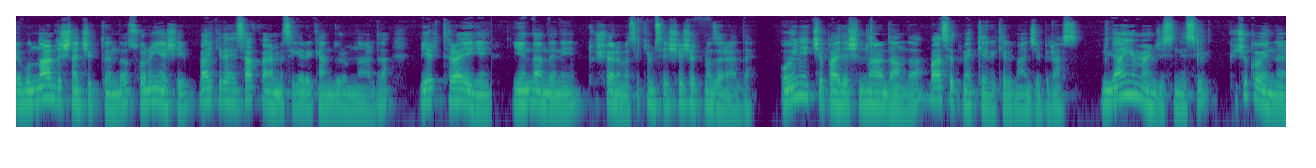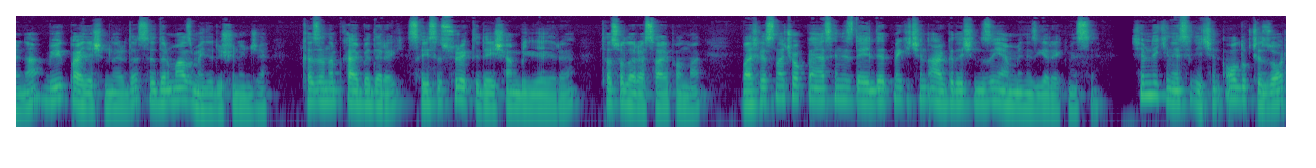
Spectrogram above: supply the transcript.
ve bunlar dışına çıktığında sorun yaşayıp belki de hesap vermesi gereken durumlarda bir try again, yeniden deneyin tuşu araması kimseyi şaşırtmaz herhalde. Oyun içi paylaşımlardan da bahsetmek gerekir bence biraz. Milenyum öncesi nesil küçük oyunlarına büyük paylaşımları da sığdırmaz mıydı düşününce? Kazanıp kaybederek sayısı sürekli değişen bilgilere, tasolara sahip olmak, başkasına çok beğenseniz de elde etmek için arkadaşınızı yenmeniz gerekmesi. Şimdiki nesil için oldukça zor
